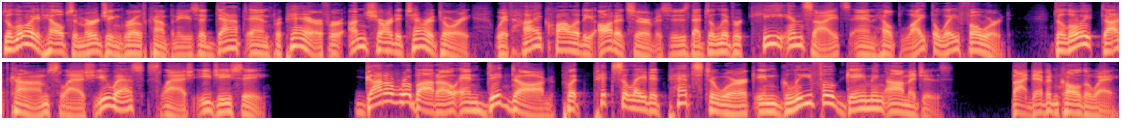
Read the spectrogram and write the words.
Deloitte helps emerging growth companies adapt and prepare for uncharted territory with high quality audit services that deliver key insights and help light the way forward. Deloitte.com slash US slash EGC. Gato Roboto and Dig Dog put pixelated pets to work in gleeful gaming homages. By Devin Coldewey.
